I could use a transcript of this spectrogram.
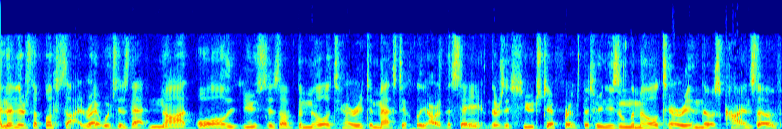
And then there's the flip side, right, which is that not all uses of the military domestically are the same. There's a huge difference between using the military in those kinds of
